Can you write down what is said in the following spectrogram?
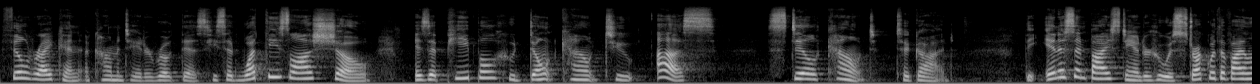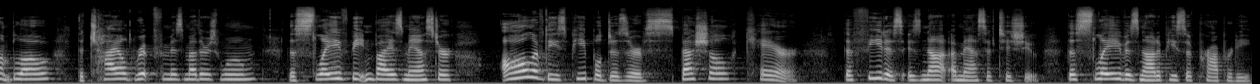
Phil Ryken, a commentator, wrote this. He said, "What these laws show is that people who don't count to us still count to God. The innocent bystander who was struck with a violent blow, the child ripped from his mother's womb, the slave beaten by his master, all of these people deserve special care the fetus is not a mass of tissue. The slave is not a piece of property.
